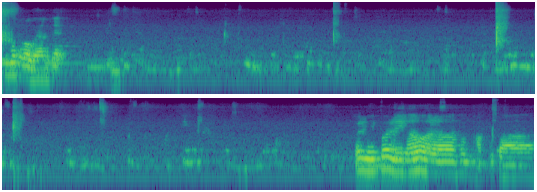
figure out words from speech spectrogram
키보드가 왜 안 돼? 빨리 빨리 나와라 형 바쁘다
